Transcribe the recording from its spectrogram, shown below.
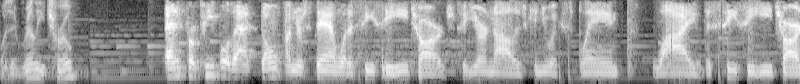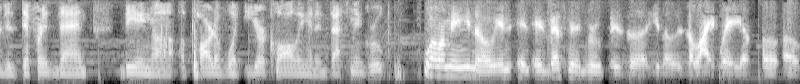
was it really true? And for people that don't understand what a CCE charge, to your knowledge, can you explain why the CCE charge is different than being a, a part of what you're calling an investment group? Well, I mean, you know, in, in investment group is a you know is a light way of, of, of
